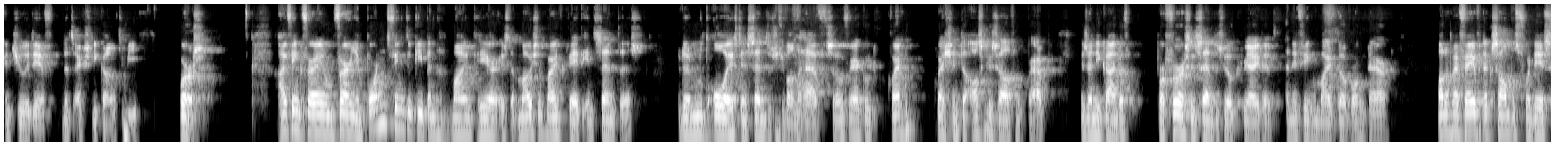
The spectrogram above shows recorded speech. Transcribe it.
intuitive that's actually going to be worse. I think very very important thing to keep in mind here is that motions might create incentives, they're not always the incentives you want to have. So a very good que question to ask yourself in prep is any kind of perverse incentives you created, anything might go wrong there. One of my favorite examples for this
